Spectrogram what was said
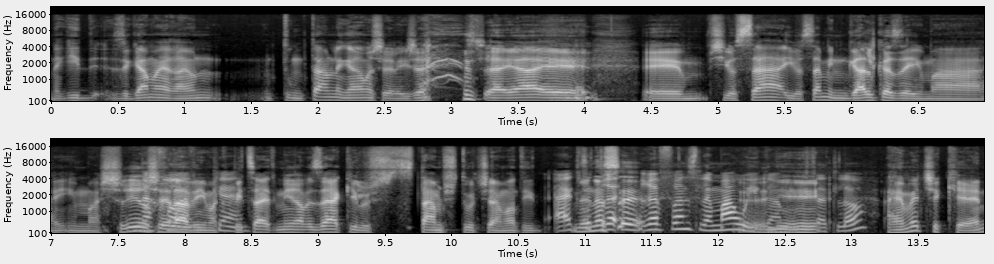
נגיד, זה גם היה רעיון מטומטם לגמרי שלי, ש... שהיה, אה, אה, שהיא עושה, עושה מין גל כזה עם, ה... עם השריר נכון, שלה, והיא כן. מקפיצה את מירה, וזה היה כאילו סתם שטות שאמרתי, היה קצת ננסה. ר- רפרנס למאווי גם, קצת, לא? האמת שכן,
